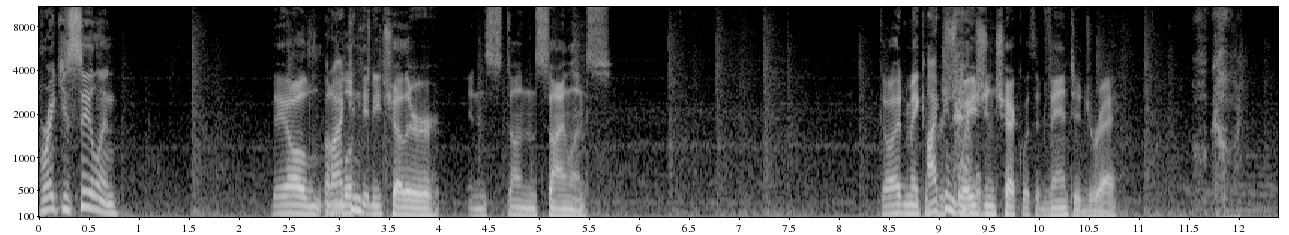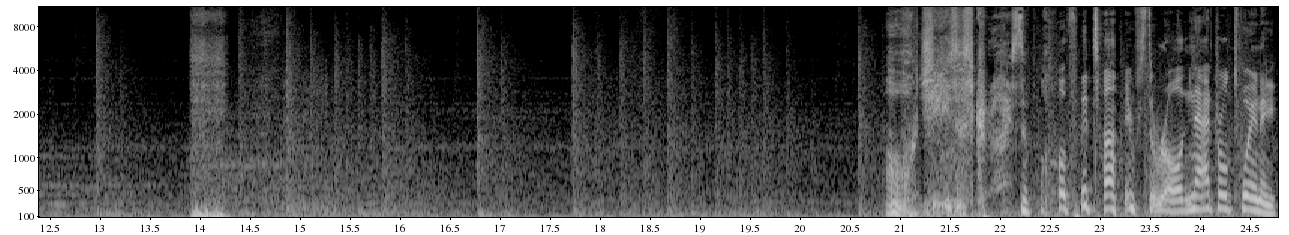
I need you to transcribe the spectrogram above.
break your ceiling. They all But I look can- at each other in stunned silence. Go ahead and make a I persuasion check with advantage, Ray. Oh Jesus Christ! Of all the times to roll a natural twenty.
